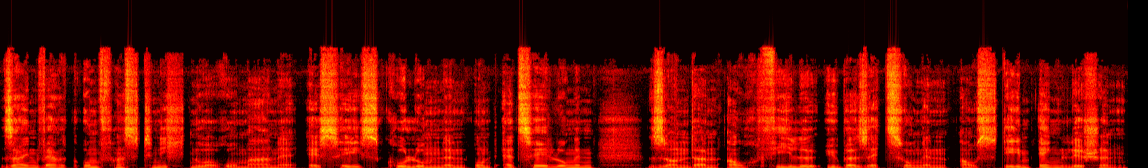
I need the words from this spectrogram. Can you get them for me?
Sein Werk umfasst nicht nur Romane, Essays, Kolumnen und Erzählungen, sondern auch viele Übersetzungen aus dem Englischen.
